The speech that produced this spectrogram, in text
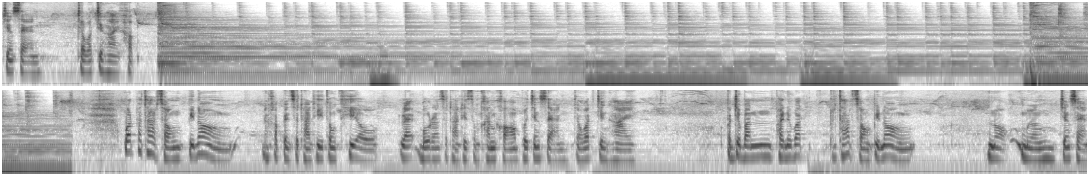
เชียงแสนจังหวัดเชียงรายครับวัดพระธาตุสองปีน้องนะครับเป็นสถานที่ท่องเที่ยว และโบราณสถานที่สำคัญของอำเภอเชียงแสนจังหวัดเชียงราย ปัจจุบันภายในวัดพระธาตุสองพี่น้องนอกเมืองเชียงแสน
